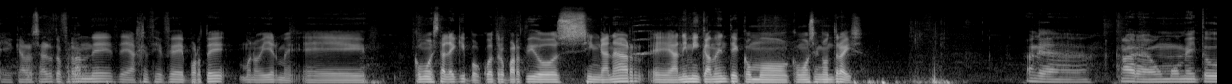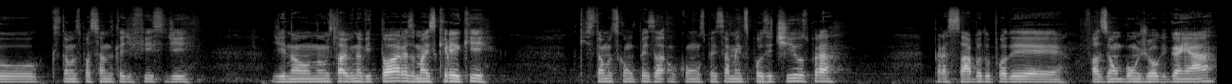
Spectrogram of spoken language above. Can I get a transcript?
Eh, Carlos Alberto Fernández, de Agencia F Deporte. Bueno, Guillermo, eh, ¿cómo está el equipo? Cuatro partidos sin ganar. Eh, anímicamente, ¿cómo, ¿cómo os encontráis? Olha, cara, é um momento que estamos passando que é difícil de, de não, não estar vindo vitórias, mas creio que, que estamos com, com os pensamentos positivos para sábado poder fazer um bom jogo e ganhar.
